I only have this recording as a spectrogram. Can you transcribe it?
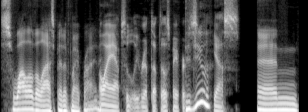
swallow the last bit of my pride. Oh, I absolutely ripped up those papers. Did you? Yes. And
